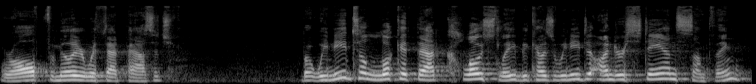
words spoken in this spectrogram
We're all familiar with that passage. But we need to look at that closely because we need to understand something.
